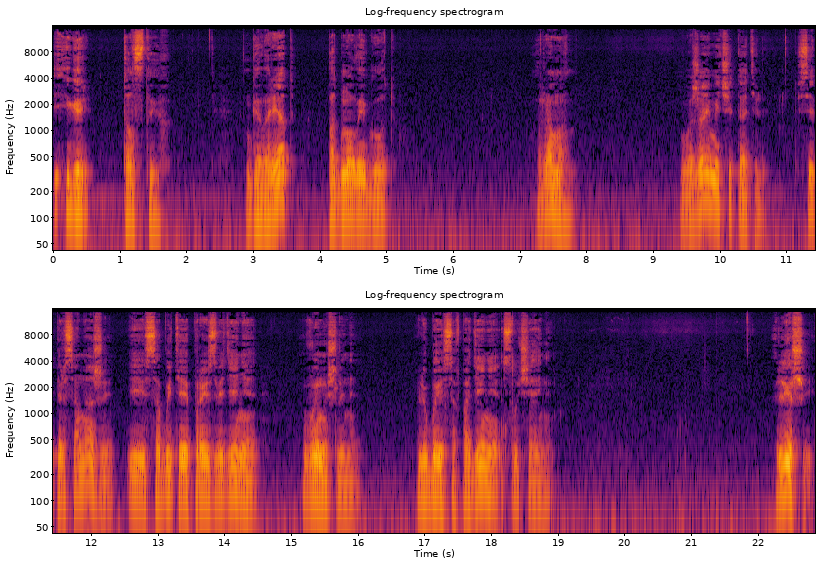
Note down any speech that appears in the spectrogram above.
Игорь Толстых. Говорят, под Новый год. Роман. Уважаемый читатель, все персонажи и события произведения вымышлены. Любые совпадения случайны. Леший.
